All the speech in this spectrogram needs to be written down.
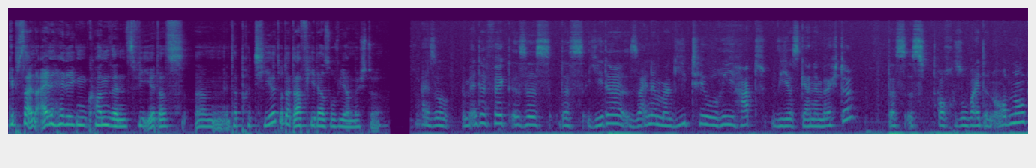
gibt es da einen einhelligen Konsens, wie ihr das ähm, interpretiert oder darf jeder so, wie er möchte? Also im Endeffekt ist es, dass jeder seine Magietheorie hat, wie er es gerne möchte. Das ist auch soweit in Ordnung.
